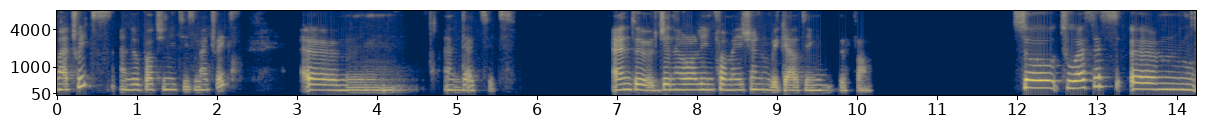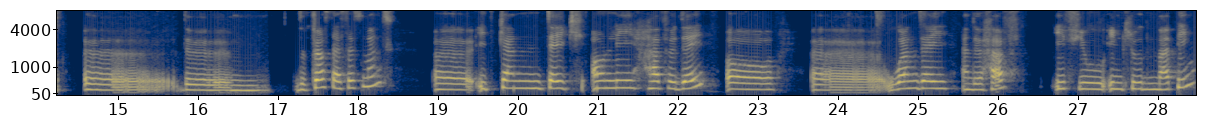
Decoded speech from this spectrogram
matrix and the opportunities matrix, um, and that's it. And general information regarding the farm. So to assess um, uh, the, the first assessment, uh, it can take only half a day or uh, one day and a half if you include mapping.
